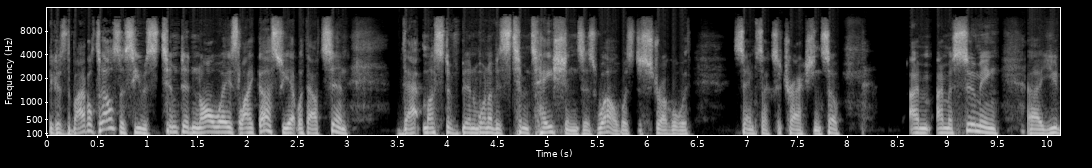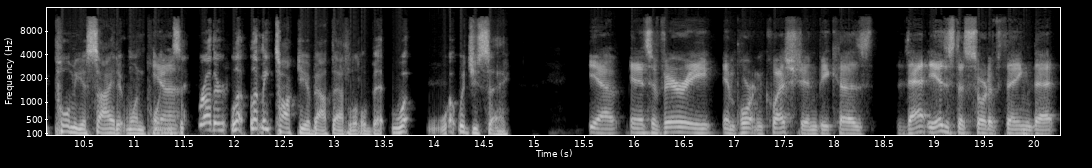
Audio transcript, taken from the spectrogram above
because the Bible tells us he was tempted in all ways like us, yet without sin. That must have been one of his temptations as well, was to struggle with same sex attraction. So I'm, I'm assuming uh, you'd pull me aside at one point yeah. and say, brother, let, let me talk to you about that a little bit. What, what would you say? Yeah, and it's a very important question because that is the sort of thing that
